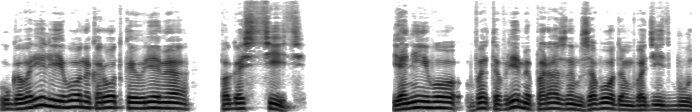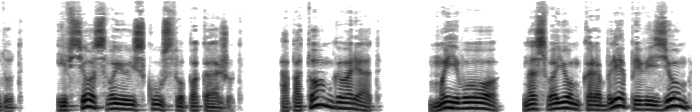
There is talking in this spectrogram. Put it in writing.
уговорили его на короткое время погостить, и они его в это время по разным заводам водить будут и все свое искусство покажут. А потом, говорят, мы его на своем корабле привезем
